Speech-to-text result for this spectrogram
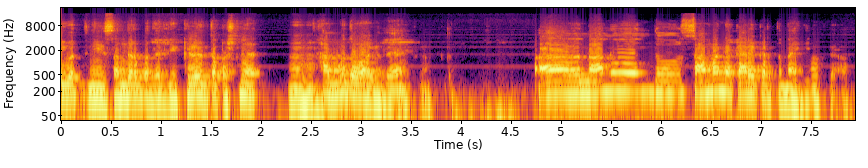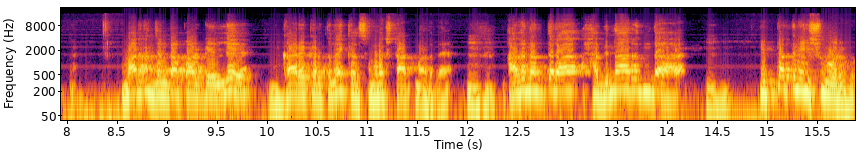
ಇವತ್ತು ಈ ಸಂದರ್ಭದಲ್ಲಿ ಕೇಳಿದಂತ ಪ್ರಶ್ನೆ ಅದ್ಭುತವಾಗಿದೆ. ಆ, ನಾನು ಒಂದು ಸಾಮಾನ್ಯ ಕಾರ್ಯಕರ್ತನಾಗಿ ಭಾರತೀಯ ಜನತಾ ಪಾರ್ಟಿಯಲ್ಲಿ ಕಾರ್ಯಕರ್ತನಾಗಿ ಕೆಲಸ ಮಾಡಕ್ ಸ್ಟಾರ್ಟ್ ಮಾಡಿದೆ. ಅದ ನಂತರ ಹದಿನಾರರಿಂದ ಇಪ್ಪತ್ತನೇ ಇಸ್ವಿವರೆಗೂ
